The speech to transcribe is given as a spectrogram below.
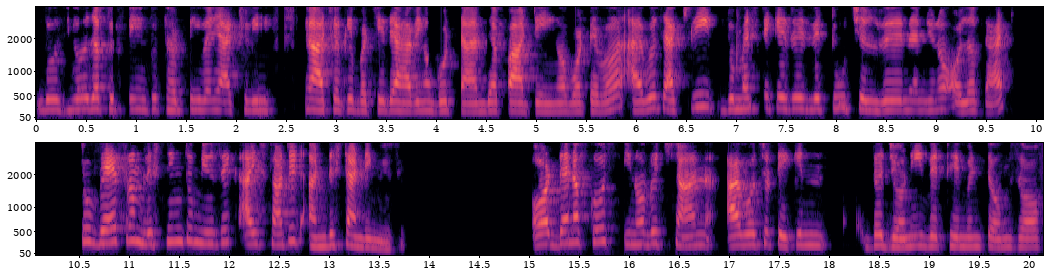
those years of 15 to 30, when you actually, you know, bache, they're having a good time, they're partying or whatever. I was actually domesticated with two children and, you know, all of that. So where from listening to music, I started understanding music or then of course you know with shan i've also taken the journey with him in terms of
